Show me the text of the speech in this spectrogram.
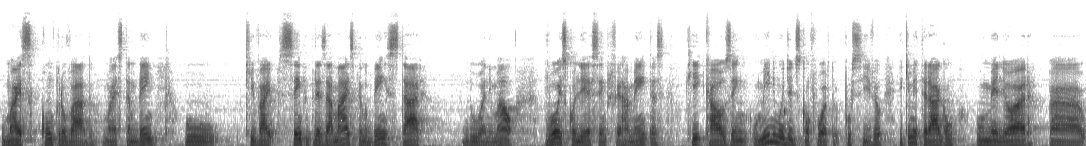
o mais comprovado, mas também o que vai sempre prezar mais pelo bem-estar do animal, vou escolher sempre ferramentas que causem o mínimo de desconforto possível e que me tragam o melhor, uh,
